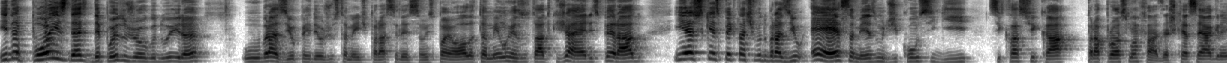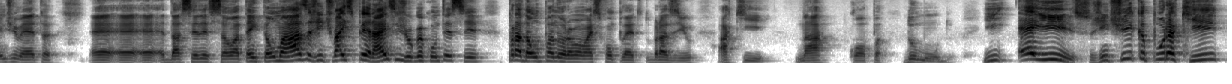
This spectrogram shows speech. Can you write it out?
E depois, de, depois do jogo do Irã, o Brasil perdeu justamente para a seleção espanhola, também um resultado que já era esperado. E acho que a expectativa do Brasil é essa mesmo, de conseguir se classificar para a próxima fase. Acho que essa é a grande meta é, é, é, da seleção até então, mas a gente vai esperar esse jogo acontecer para dar um panorama mais completo do Brasil aqui na Copa do Mundo. E é isso, a gente fica por aqui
